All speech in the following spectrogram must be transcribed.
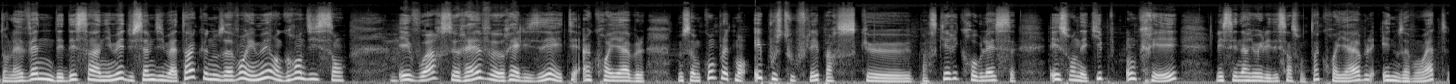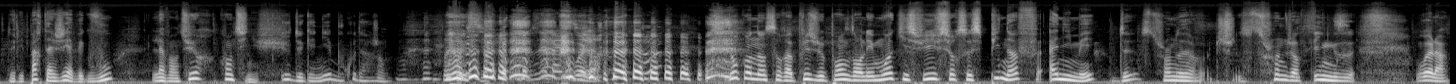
dans la veine des dessins animés du samedi matin que nous avons aimé en grandissant. Et voir ce rêve réalisé a été incroyable. Nous sommes complètement époustouflés parce que parce qu'Eric Robles et son équipe ont créé. Les scénarios et les dessins sont incroyables et nous avons hâte de les partager avec vous. L'aventure continue. Et de gagner beaucoup d'argent. Donc on en saura plus, je pense, dans les mois qui suivent sur ce spin-off animé de Stranger, Stranger Things. Voilà.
